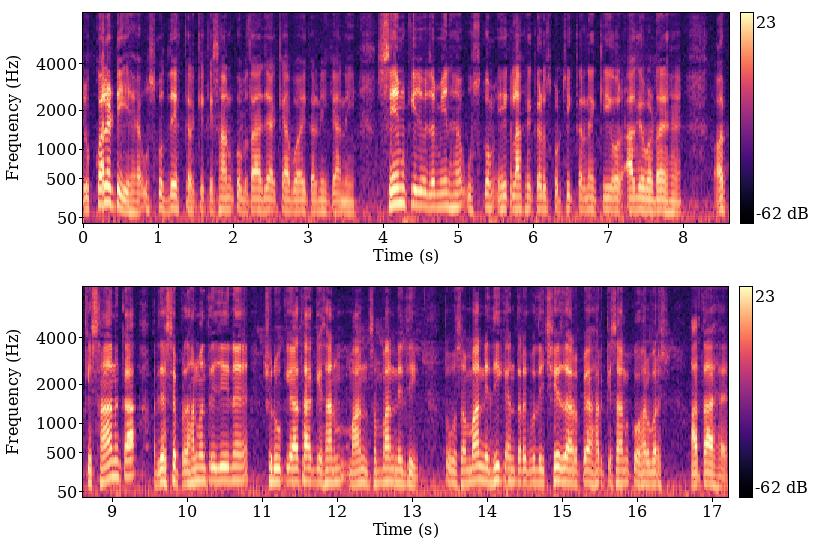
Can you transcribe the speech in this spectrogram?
जो क्वालिटी है, उसको देख करके किसान को बताया जाए क्या बुआई करनी, क्या नहीं। सेम की जो ज़मीन है, उसको हम एक लाख एकड़ उसको ठीक करने की और आगे बढ़ रहे हैं। और किसान का, जैसे प्रधानमंत्री जी ने शुरू किया था, किसान मान सम्मान निधि तो वो सम्मान निधि के अंतर्गत छः हज़ार रुपया हर किसान को हर वर्ष आता है।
